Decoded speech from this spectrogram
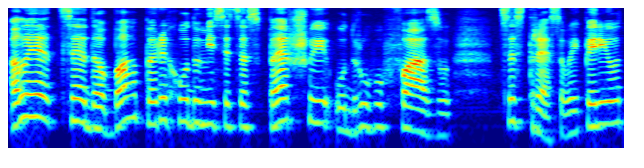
але це доба переходу місяця з першої у другу фазу. Це стресовий період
